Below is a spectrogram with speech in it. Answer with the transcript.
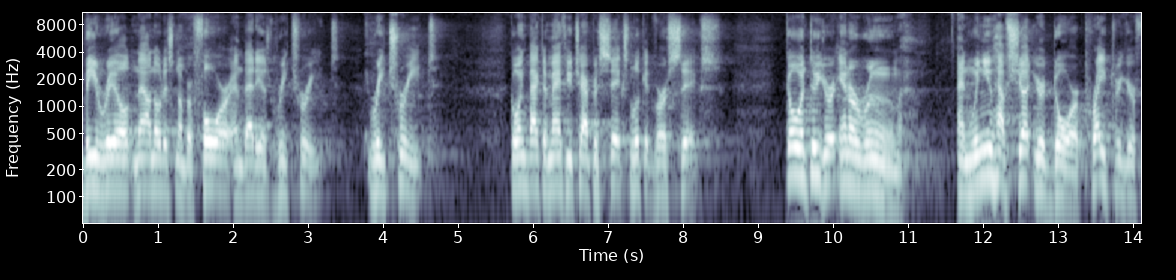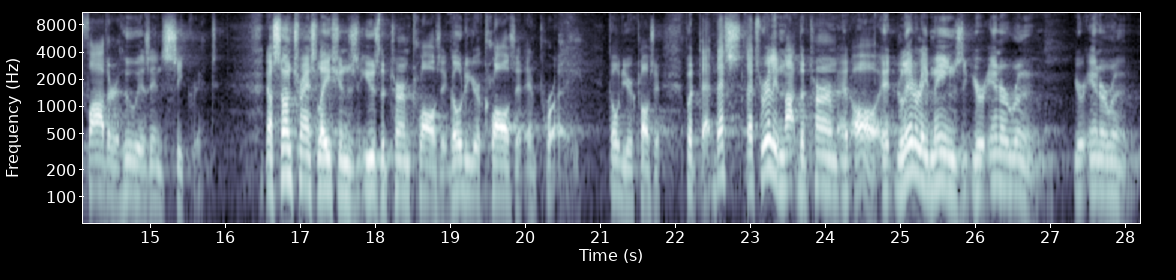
be real. Now, notice number four, and that is retreat. Retreat. Going back to Matthew chapter 6, look at verse 6. Go into your inner room and when you have shut your door, pray to your Father who is in secret. Now, some translations use the term closet. Go to your closet and pray. Go to your closet. But that, that's, that's really not the term at all. It literally means your inner room, your inner room.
